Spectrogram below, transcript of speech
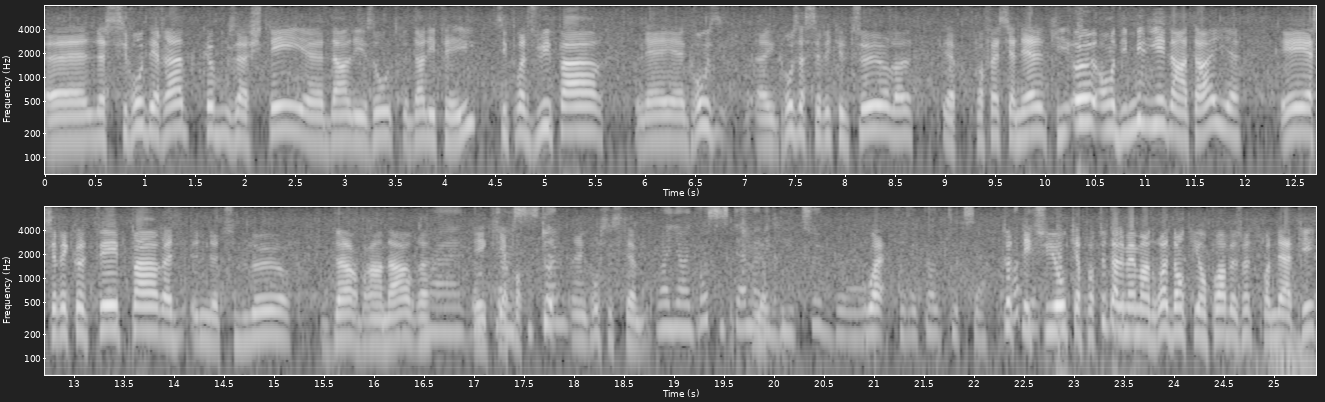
Euh, le sirop d'érable que vous achetez euh, dans les autres, dans les pays, c'est produit par les grosses, acéricultures professionnelles qui, eux, ont des milliers d'entailles et c'est récolté par une tubulure d'arbre en arbre Ouais, et qui apporte système- tout un gros système. Ouais, il y a un gros système avec des tubes euh, Ouais. qui récoltent tout ça. Tous les tuyaux qui apportent tout à le même endroit, donc ils n'ont pas besoin de se promener à pied,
